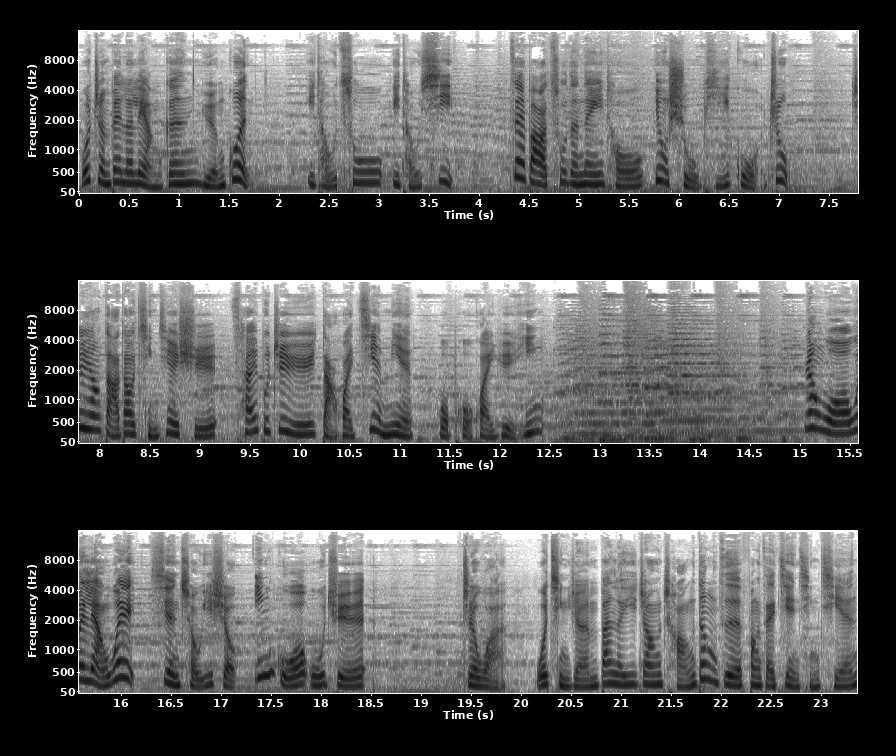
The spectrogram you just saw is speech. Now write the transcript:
我准备了两根圆棍，一头粗，一头细，再把粗的那一头用鼠皮裹住，这样打到琴键时，才不至于打坏键面或破坏乐音。让我为两位献丑一首英国舞曲。这晚，我请人搬了一张长凳子放在键琴前，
